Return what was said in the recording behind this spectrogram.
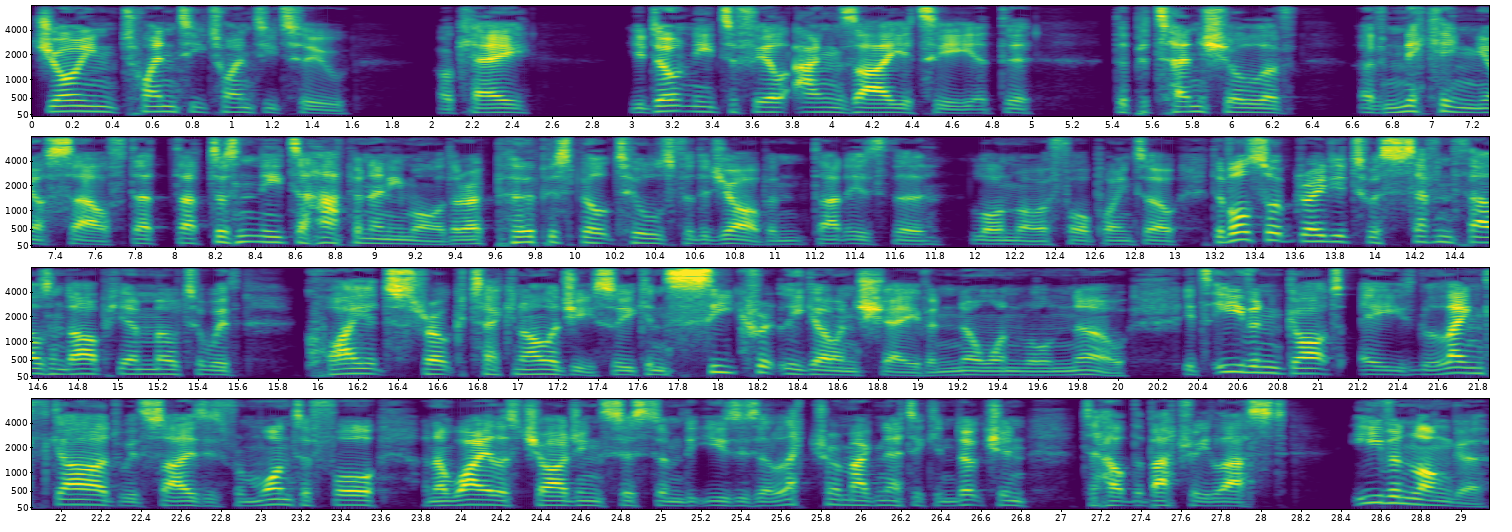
join 2022. Okay? You don't need to feel anxiety at the, the potential of of nicking yourself. That that doesn't need to happen anymore. There are purpose-built tools for the job, and that is the Lawnmower 4.0. They've also upgraded to a 7,000 RPM motor with quiet stroke technology, so you can secretly go and shave and no one will know. It's even got a length guard with sizes from 1 to 4 and a wireless charging system that uses electromagnetic induction to help the battery last even longer.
